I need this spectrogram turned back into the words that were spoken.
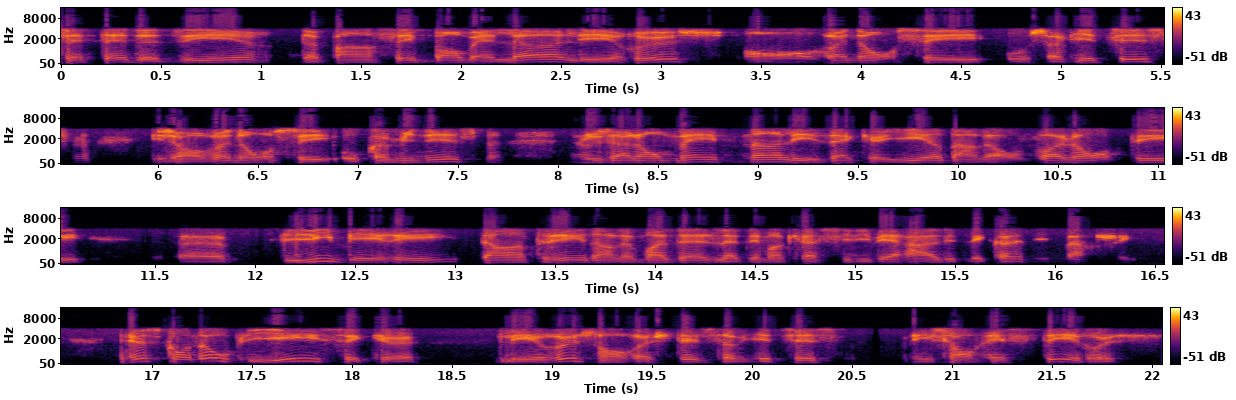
c'était de dire, de penser, bon, ben là, les Russes ont renoncé au soviétisme, ils ont renoncé au communisme, nous allons maintenant les accueillir dans leur volonté euh, libérée d'entrer dans le modèle de la démocratie libérale et de l'économie de marché. Et ce qu'on a oublié, c'est que les Russes ont rejeté le soviétisme, mais ils sont restés russes.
